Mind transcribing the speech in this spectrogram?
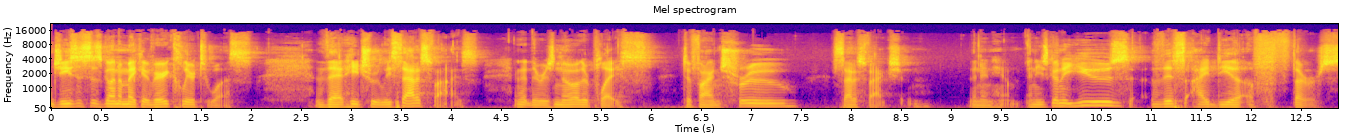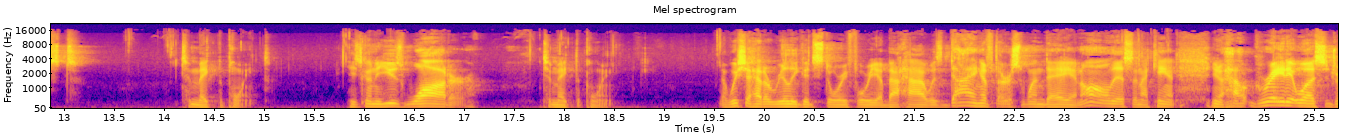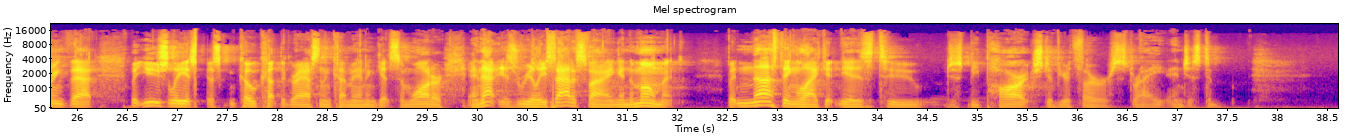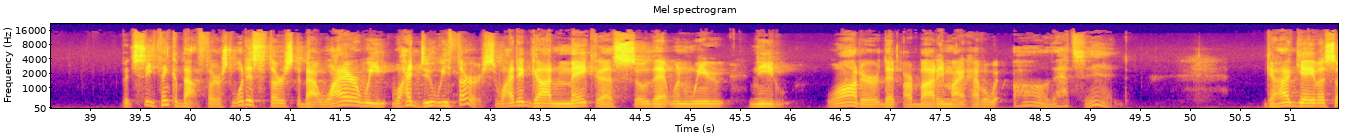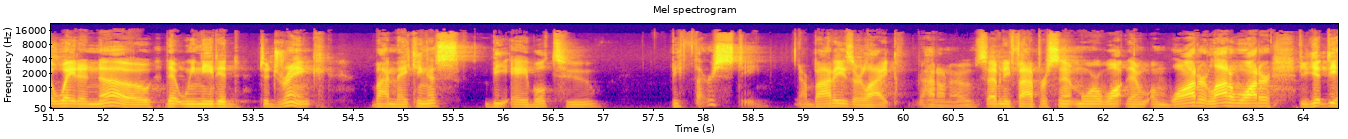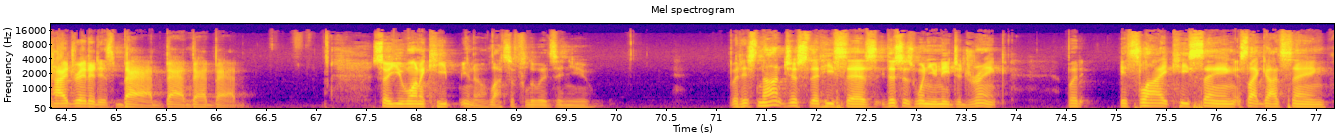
Jesus is going to make it very clear to us that he truly satisfies and that there is no other place to find true satisfaction than in Him. And He's going to use this idea of thirst to make the point. He's going to use water to make the point. I wish I had a really good story for you about how I was dying of thirst one day and all this, and I can't, you know, how great it was to drink that. But usually it's just go cut the grass and then come in and get some water. And that is really satisfying in the moment. But nothing like it is to just be parched of your thirst, right? And just to but see, think about thirst. What is thirst about? Why are we, why do we thirst? Why did God make us so that when we need water, that our body might have a way? Oh, that's it. God gave us a way to know that we needed to drink by making us be able to be thirsty. Our bodies are like, I don't know, 75% more wa- than um, water, a lot of water. If you get dehydrated, it's bad, bad, bad, bad. So you want to keep, you know, lots of fluids in you. But it's not just that he says, this is when you need to drink, but it's like he's saying, it's like God's saying,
